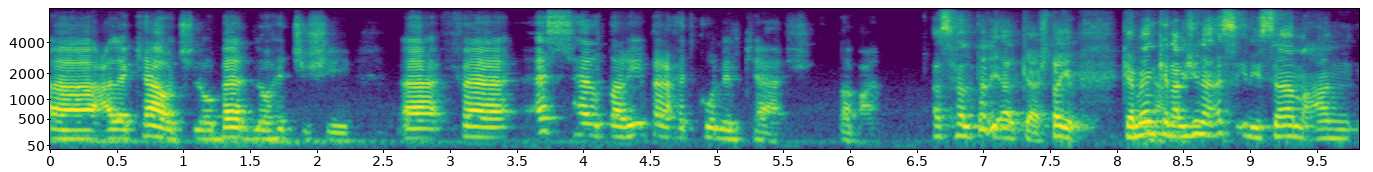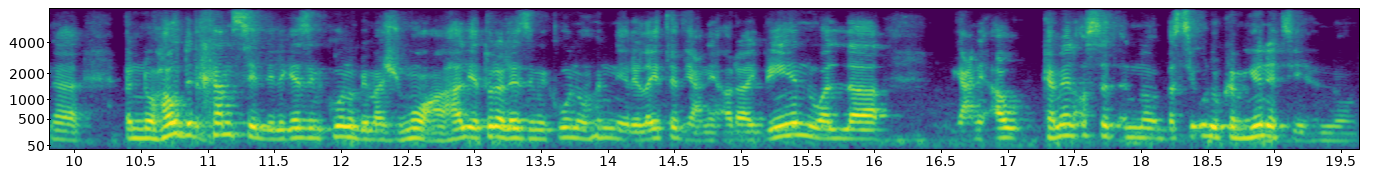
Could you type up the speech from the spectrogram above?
على couch لو bed لو هيك شيء. فأسهل طريقة راح تكون الكاش طبعا. أسهل طريقة الكاش طيب كمان كان يجينا أسئلة سام عن إنه هودي الخمسه اللي لازم يكونوا بمجموعة هل يا ترى لازم يكونوا هن related يعني قرايبين ولا يعني أو كمان قصة إنه بس يقولوا community إنه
